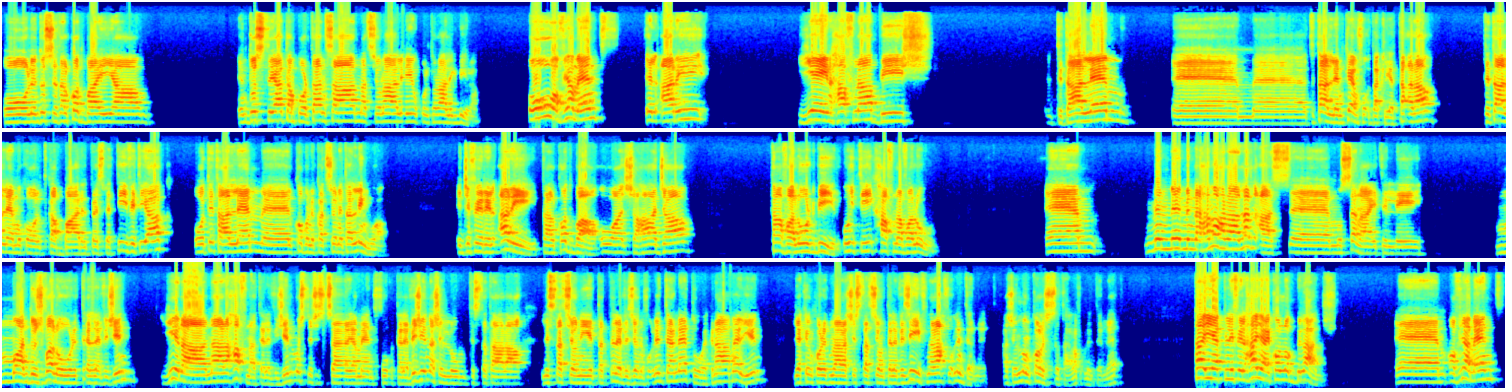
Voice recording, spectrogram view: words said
U l-industrija tal-kodba hija industrija ta' importanza nazzjonali u kulturali kbira. U ovvjament il-qari jgħin ħafna biex titgħallem ehm, eh, titgħallem kemm fuq dak li qed taqra, titgħallem ukoll tkabbar il-perspettivi tiegħek u titgħallem eh, l-komunikazzjoni tal-lingwa. Iġifiri l-qari tal-kodba huwa xi ħaġa ta' valur kbir u jtik ħafna valur. Minn naħa l-oħra lanqas eh, mussanajt illi m'għandux valur television. Jiena nara ħafna television, mhux neċessarjament fuq television għax illum tista' tara l-istazzjonijiet tat-televiżjoni fuq l-internet u hekk nagħmel jien Jekk inkun qed nara xi stazzjon televiżiv, narah fuq l-internet, għax illum kollox se tara fuq l-internet. Tajjeb li fil-ħajja jkollok bilanċ. Ehm, ovvjament,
